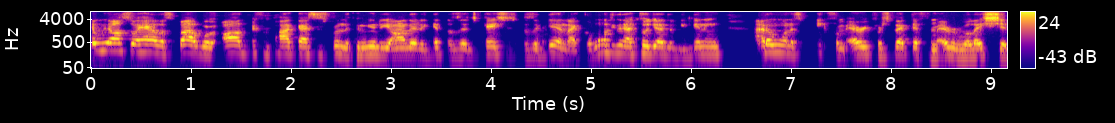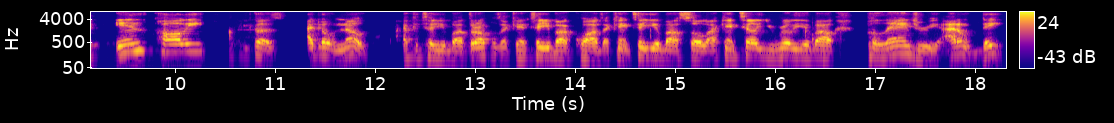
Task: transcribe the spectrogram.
and we also have a spot where all different podcasters from the community on there to get those educations. Because again, like the one thing that I told you at the beginning, I don't want to speak from every perspective, from every relationship in poly, because I don't know. I can tell you about throuples. I can't tell you about quads. I can't tell you about solo. I can't tell you really about polandry. I don't date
